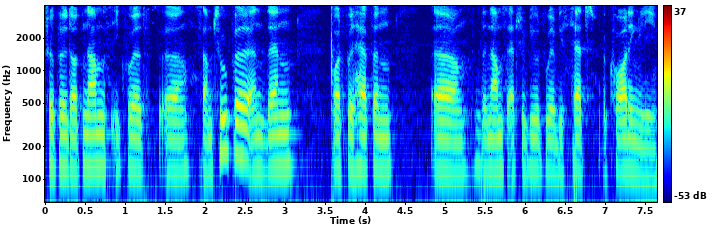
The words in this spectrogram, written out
triple.nums equals uh, some tuple, and then what will happen, um, the nums attribute will be set accordingly.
